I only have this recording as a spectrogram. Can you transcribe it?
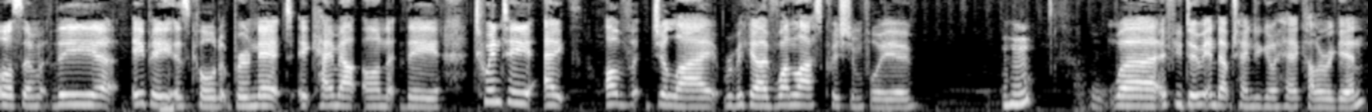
Awesome. The EP is called Brunette. It came out on the 28th of July. Rebecca, I have one last question for you. Mm-hmm. Uh, if you do end up changing your hair colour again,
